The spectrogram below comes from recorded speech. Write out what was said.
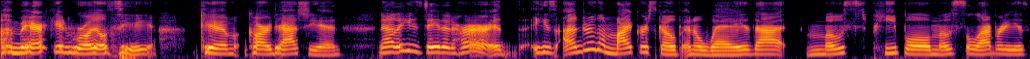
American royalty, Kim Kardashian. Now that he's dated her, it, he's under the microscope in a way that most people, most celebrities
